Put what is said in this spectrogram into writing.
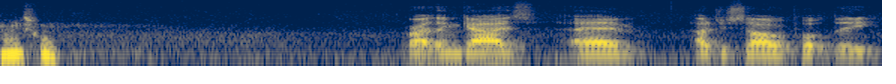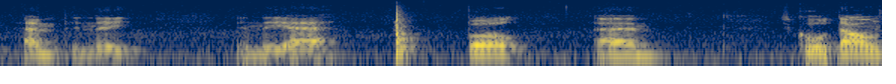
Nice one. Right then, guys. Um, as you saw, we put the hemp in the in the uh, bowl. Um, it's cooled down,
